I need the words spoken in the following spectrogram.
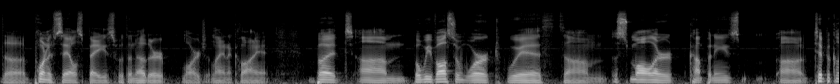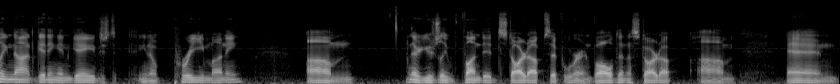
the point of sale space with another large Atlanta client. But um, but we've also worked with um, smaller companies, uh, typically not getting engaged, you know, pre money. Um, they're usually funded startups if we're involved in a startup, um, and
